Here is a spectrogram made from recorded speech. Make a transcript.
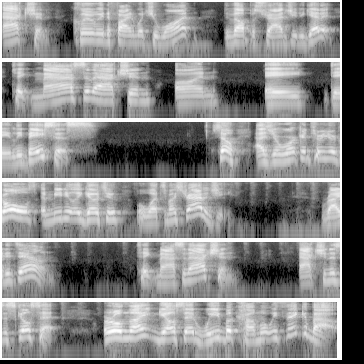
action. Clearly define what you want, develop a strategy to get it, take massive action on a daily basis. So, as you're working through your goals, immediately go to, well, what's my strategy? Write it down. Take massive action. Action is a skill set. Earl Nightingale said, We become what we think about.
